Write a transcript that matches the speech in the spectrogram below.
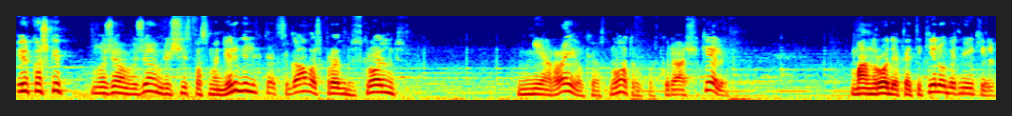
Ir kažkaip važiuojam, važiuojam, ryšys pas mane irgi liktai atsigavo, aš pradedu skrolinti. Nėra jokios nuotraukos, kurią aš įkėliau. Man rodė, kad įkėliau, bet neįkėliau.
